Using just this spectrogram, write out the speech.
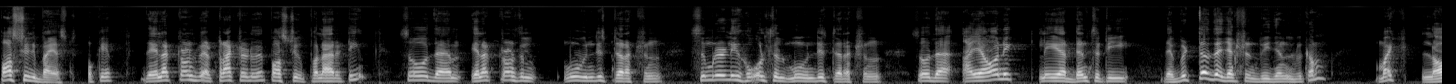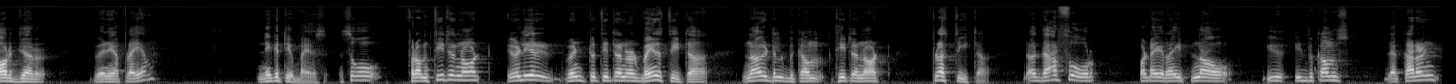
positively biased. Okay. The electrons will be attracted the positive polarity. So, the electrons will move in this direction similarly holes will move in this direction. So, the ionic layer density the width of the junction region will become much larger when you apply a negative bias. So, from theta naught earlier it went to theta naught minus theta now it will become theta naught plus theta. Now, therefore, what I write now you, it becomes the current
